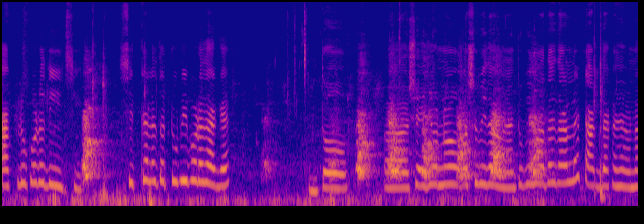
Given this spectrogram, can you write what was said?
টাকলু করে দিয়েছি। শীতকালে তো টুপি পরে থাকে। তো সেই জন্য অসুবিধা হবে না। টুপি মাথায় থাকলে টাক দেখা যাবে না।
